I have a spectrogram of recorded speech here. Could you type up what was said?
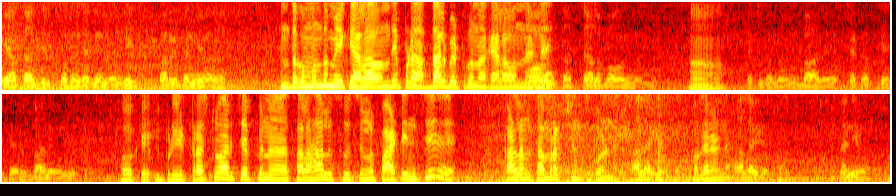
ఈ అద్దాలు తీసుకోవడం జరిగిందండి. వారికి ధన్యవాదాలు. ఇంతకు ముందు మీకు ఎలా ఉంది? ఇప్పుడు అద్దాలు పెట్టుకున్నాక ఎలా ఉందండి? సార్ చాలా బాగుందండి. పెట్టుకున్నాను. బాగానే చెకప్ చేశారు బాగానే ఉంది సార్. ఓకే ఇప్పుడు ఈ ట్రస్ట్ వారు చెప్పిన సలహాలు సూచనలు పాటించి కళ్ళను సంరక్షించుకోండి. అలాగే సార్. ఓకేనండి? అలాగే సార్. ధన్యవాదాలు.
